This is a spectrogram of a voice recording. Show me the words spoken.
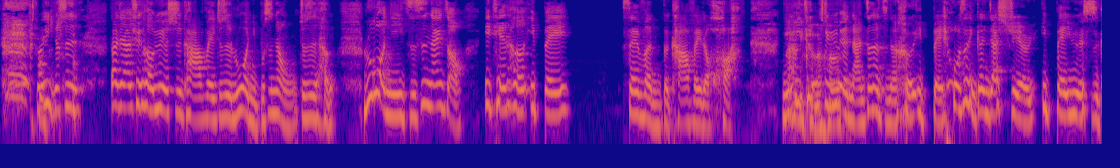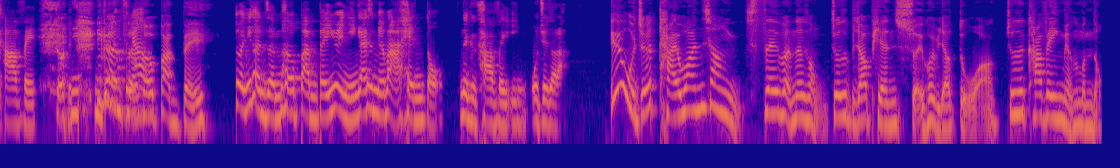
所以就是大家去喝越式咖啡，就是如果你不是那种，就是很，如果你只是那一种一天喝一杯 seven 的咖啡的话，你一进去越南真的只能喝一杯，或是你跟人家 share 一杯越式咖啡，你 你可能只能喝半杯，对，你可能只能喝半杯，因为你应该是没有办法 handle 那个咖啡因，我觉得啦，因为我觉得台湾像 seven 那种就是比较偏水会比较多啊，就是咖啡因没有那么浓。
